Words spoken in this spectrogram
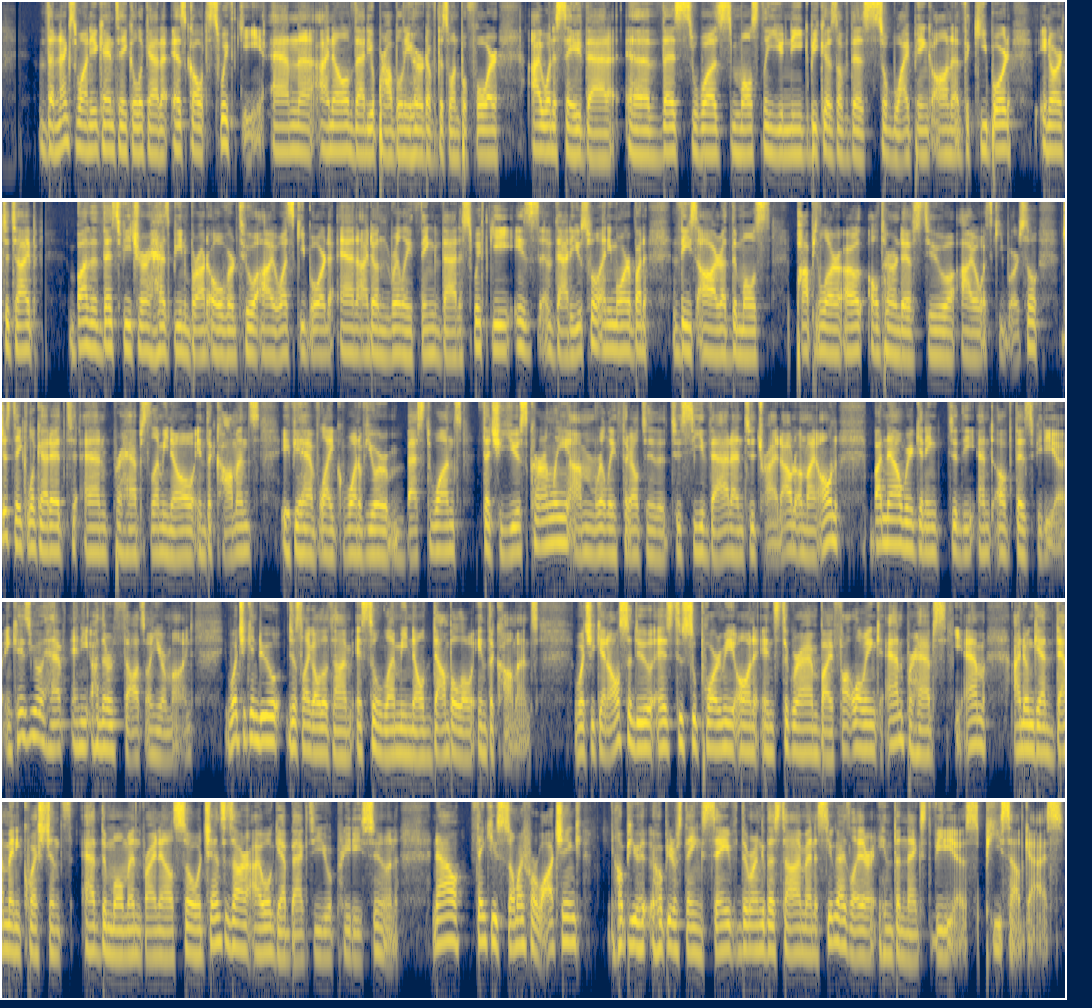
the next one you can take a look at is called SwiftKey, and uh, I know that you probably heard of this one before. I want to say that uh, this was mostly unique because of this swiping on the keyboard in order to type. But this feature has been brought over to iOS keyboard and I don't really think that SwiftKey is that useful anymore, but these are the most popular alternatives to iOS keyboard. So just take a look at it and perhaps let me know in the comments if you have like one of your best ones that you use currently. I'm really thrilled to, to see that and to try it out on my own. But now we're getting to the end of this video. In case you have any other thoughts on your mind, what you can do, just like all the time, is to let me know down below in the comments. What you can also do is to support me on Instagram by following and perhaps DM. I don't get that many questions at the moment right now, so chances are I will get back to you pretty soon. Now, thank you so much for watching. Hope you hope you're staying safe during this time and see you guys later in the next videos. Peace out guys.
